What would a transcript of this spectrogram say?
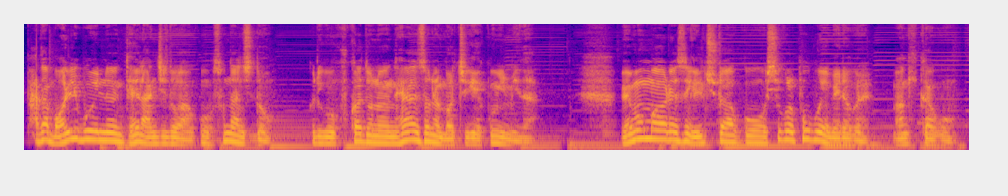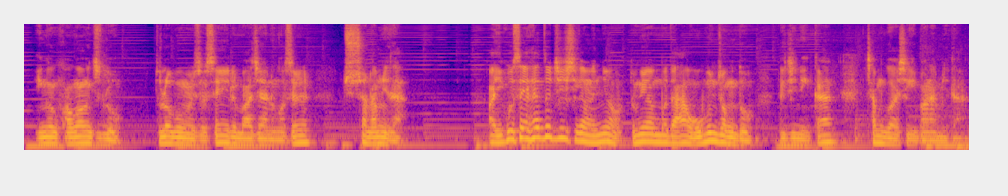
바다 멀리 보이는 대난지도하고 소난지도 그리고 국화도는 해안선을 멋지게 꾸밉니다. 외목마을에서 일출하고 시골 포부의 매력을 만끽하고 인근 관광지도 둘러보면서 새해를 맞이하는 것을 추천합니다. 아, 이곳의 해돋이 시간은요 동해안보다 한 5분 정도 늦으니까 참고하시기 바랍니다.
